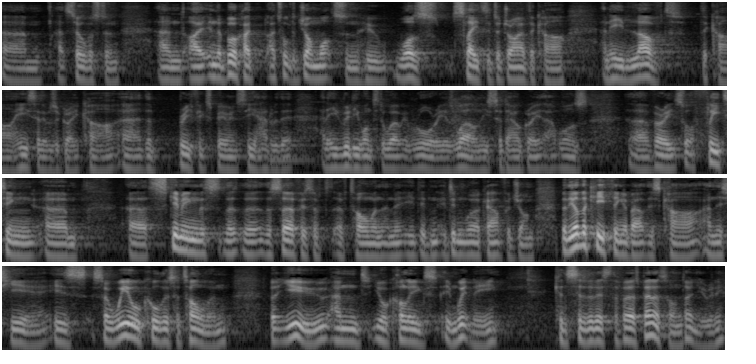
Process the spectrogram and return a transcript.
um, at Silverstone. And I, in the book, I, I talked to John Watson, who was slated to drive the car, and he loved the car. He said it was a great car, uh, the brief experience he had with it, and he really wanted to work with Rory as well, and he said how great that was. Uh, very sort of fleeting, um, uh, skimming the, the, the surface of, of Toleman, and it didn't, it didn't work out for John. But the other key thing about this car and this year is, so we all call this a Toleman, but you and your colleagues in Witney consider this the first Benetton, don't you, really?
